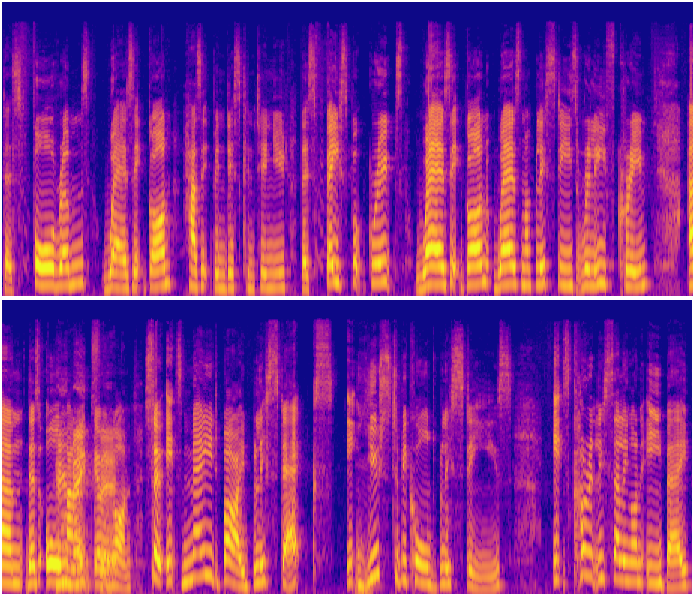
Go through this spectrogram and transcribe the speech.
There's forums. Where's it gone? Has it been discontinued? There's Facebook groups. Where's it gone? Where's my Blisties relief cream? Um, there's all Who manner going it? on. So it's made by Blistex. It used to be called Blisties. It's currently selling on eBay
